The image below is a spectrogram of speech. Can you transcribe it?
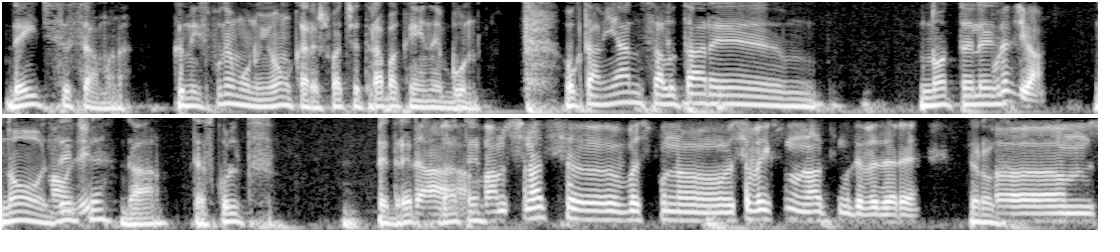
De aici se seamănă. Când îi spunem unui om care își face treaba că e nebun. Octavian, salutare, notele... Bună ziua! 9-10, da, te ascult pe drept da, date. v-am sunat să vă spun, să vă expun un alt punct de vedere. Te rog. Uh,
